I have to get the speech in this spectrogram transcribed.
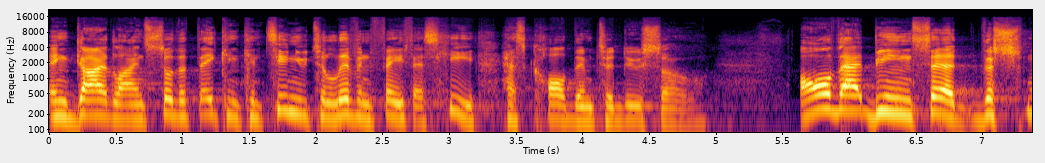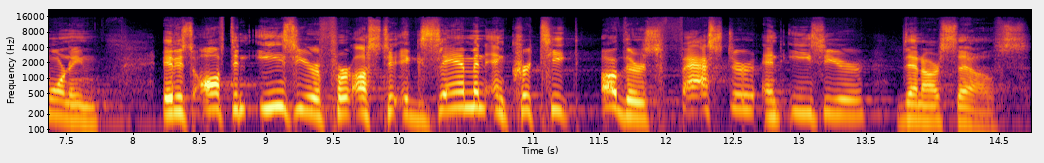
and guidelines, so that they can continue to live in faith as He has called them to do so. All that being said this morning, it is often easier for us to examine and critique others faster and easier than ourselves.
